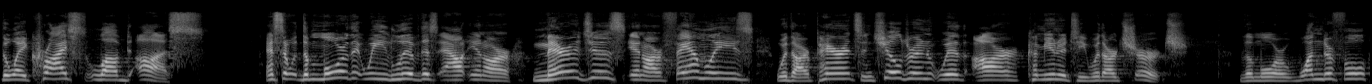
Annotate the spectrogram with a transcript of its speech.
the way Christ loved us. And so, the more that we live this out in our marriages, in our families, with our parents and children, with our community, with our church, the more wonderful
